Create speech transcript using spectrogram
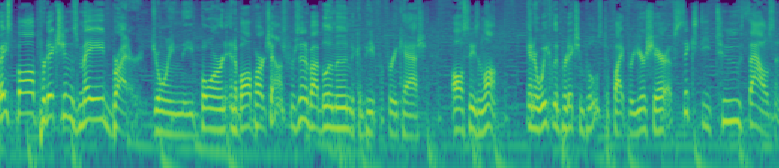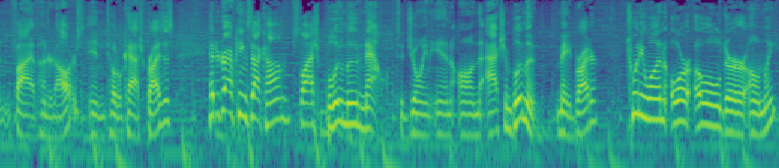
Baseball predictions made brighter. Join the Born in a Ballpark Challenge presented by Blue Moon to compete for free cash all season long. Enter weekly prediction pools to fight for your share of $62,500 in total cash prizes. Head to DraftKings.com slash Blue Moon now to join in on the action. Blue Moon, made brighter. 21 or older only.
